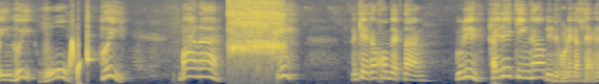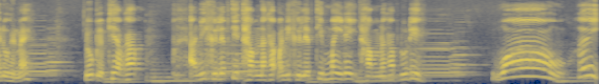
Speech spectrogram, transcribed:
ปิงเฮ้ยโหเฮ้ย บ้าน่ะนี่สังเกตครับความแตกต่าง ดูดิใช้ได้จริงครับนี่เดี๋ยวผมเล่นกับแสงให้ดูเห็นไหมดูเปรียบเทียบครับ อันนี้คือเล็บที่ทำนะครับ อันนี้คือเล็บที่ไม่ได้ทำนะครับ ดูดิว้าวเฮ้ย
